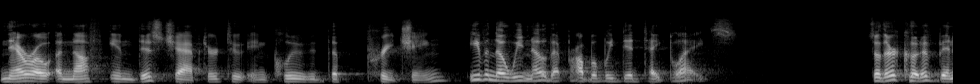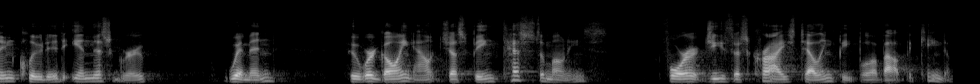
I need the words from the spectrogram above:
narrow enough in this chapter to include the preaching, even though we know that probably did take place. So there could have been included in this group women who were going out just being testimonies for Jesus Christ, telling people about the kingdom.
